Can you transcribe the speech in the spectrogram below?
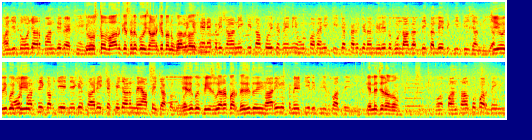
ਹਾਂਜੀ 2005 ਦੇ ਬੈਠੇ ਤੇ ਹਾਂ। ਉਸ ਤੋਂ ਬਾਅਦ ਕਿਸੇ ਨੇ ਕੋਈ ਛਾਣ ਕੇ ਤੁਹਾਨੂੰ ਕੋਈ ਗੱਲਬਾਤ ਕਿਸੇ ਨੇ ਪਰੇਸ਼ਾਨ ਨਹੀਂ ਕੀਤਾ ਕੋਈ ਕਿਸੇ ਨਹੀਂ ਹੁਣ ਪਤਾ ਨਹੀਂ ਕੀ ਚੱਕਰ ਹੈ ਜਿਹੜਾ ਮੇਰੇ ਤੋਂ ਗੁੰਡਾਗਰਦੀ ਇਕੱਲੇ ਤੇ ਕੀਤੀ ਜਾਂਦੀ ਹੈ ਕੀ ਉਹਦੀ ਕੋਈ ਹੋਰ ਫੀਸ- ਪਾਸੇ ਕਬਜ਼ੇ ਇੰਨੇ ਕਿ ਸਾਰੇ ਚੱਕੇ ਜਾਣ ਮੈਂ ਆਪੇ ਚੱਕ ਲੂੰਗਾ। ਇਹਦੀ ਕੋਈ ਫੀਸ ਵਗੈਰਾ ਭਰਦੇ ਸੀ ਤੁਸੀਂ? ਸਾਰੀ ਕਮੇਟੀ ਦੀ ਫੀਸ ਭਰਦੇ ਜੀ। ਕਿੰਨੇ ਚਿਰਾਂ ਤੋਂ? 5 ਸਾਲ ਤੋਂ ਭਰਦੇ ਜੀ।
